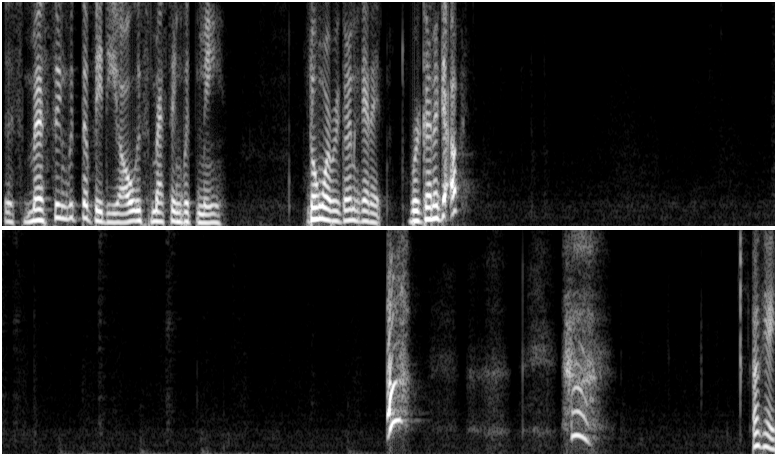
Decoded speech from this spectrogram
it's messing with the video. It's messing with me. Don't worry, we're gonna get it. We're gonna get. Oh. Okay,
